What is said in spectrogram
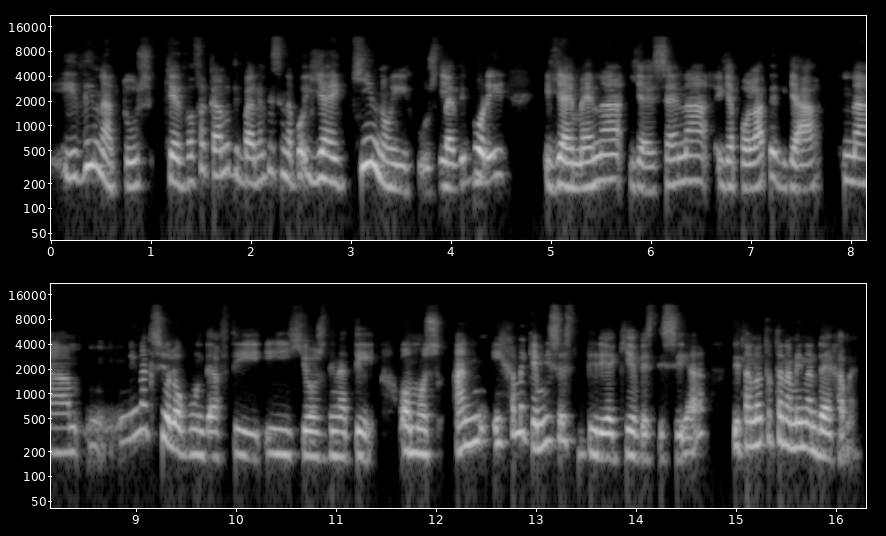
ή δυνατούς, και εδώ θα κάνω την παρένθεση να πω, για εκείνο ήχους. Δηλαδή μπορεί για εμένα, για εσένα, για πολλά παιδιά, να μην αξιολογούνται αυτοί οι ήχοι ως δυνατοί. Όμως, αν είχαμε και εμείς αισθητηριακή ευαισθησία, πιθανότατα να μην αντέχαμε.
